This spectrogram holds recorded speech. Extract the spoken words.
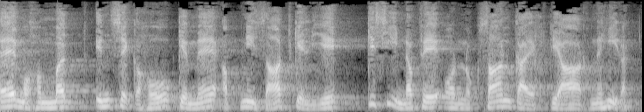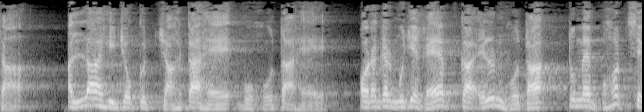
اے محمد، ان سے کہو کہ میں اپنی ذات کے لیے کسی نفع اور نقصان کا اختیار نہیں رکھتا۔ اللہ ہی جو کچھ چاہتا ہے وہ ہوتا ہے۔ اور اگر مجھے غیب کا علم ہوتا تو میں بہت سے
